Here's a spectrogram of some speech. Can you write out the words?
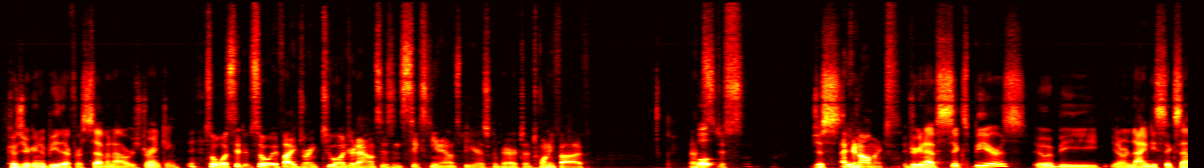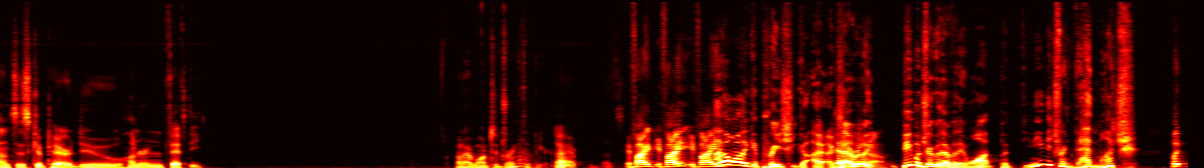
because you're going to be there for seven hours drinking. So what's it? So if I drink 200 ounces and 16 ounce beers compared to 25, that's Well, just Just economics. If you're gonna have six beers, it would be you know 96 ounces compared to 150. But I want to drink the beer. All right, that's If I if I if I, I don't want to get preachy. I, 'cause Yeah, I no, really no. people drink whatever they want, but do you need to drink that much? but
